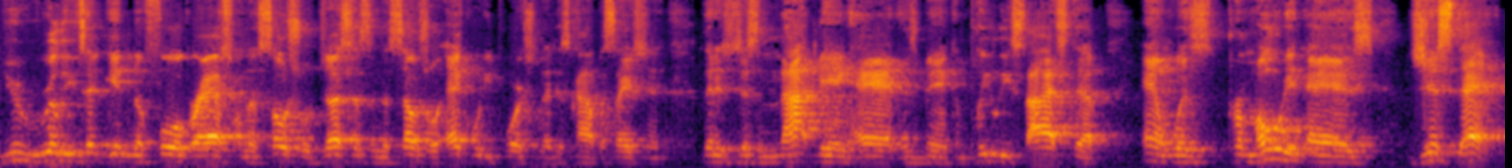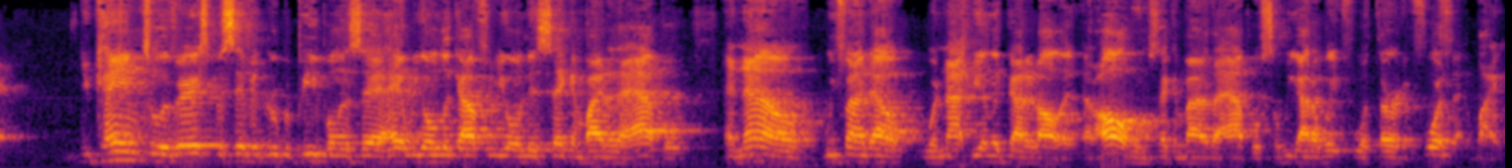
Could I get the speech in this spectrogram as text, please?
you really t- getting the full grasp on the social justice and the social equity portion of this conversation that is just not being had, is being completely sidestepped and was promoted as just that you came to a very specific group of people and said, "Hey, we're gonna look out for you on this second bite of the apple." And now we find out we're not being looked at at all at all on second bite of the apple, so we got to wait for a third and fourth bite.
